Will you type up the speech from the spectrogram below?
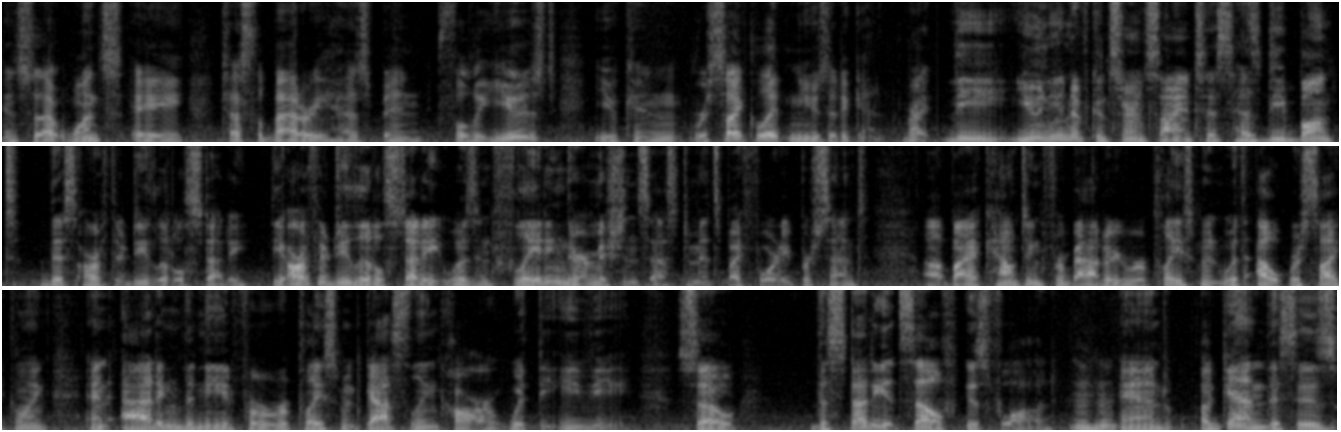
and so that once a Tesla battery has been fully used, you can recycle it and use it again. Right. The Union of Concerned Scientists has debunked this Arthur D. Little study. The Arthur D. Little study was inflating their emissions estimates by 40% uh, by accounting for battery replacement without recycling and adding the need for a replacement gasoline car with the EV. So the study itself is flawed. Mm-hmm. And again, this is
